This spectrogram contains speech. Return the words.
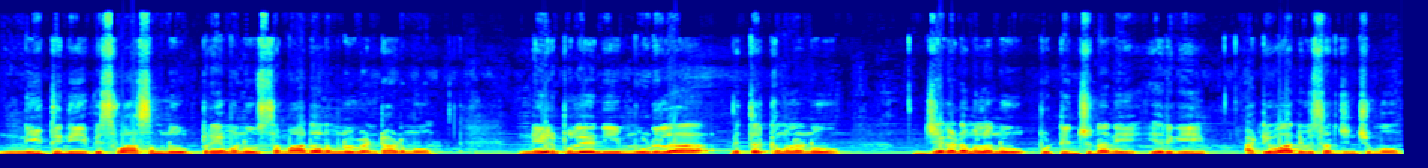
నీతిని విశ్వాసమును ప్రేమను సమాధానమును వెంటాడము. నేర్పులేని మూడుల వితర్కములను జగడములను పుట్టించునని ఎరిగి అట్టి వారిని విసర్జించుము.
